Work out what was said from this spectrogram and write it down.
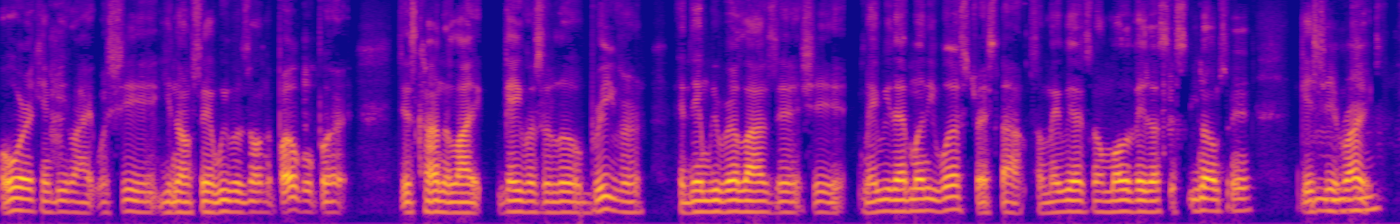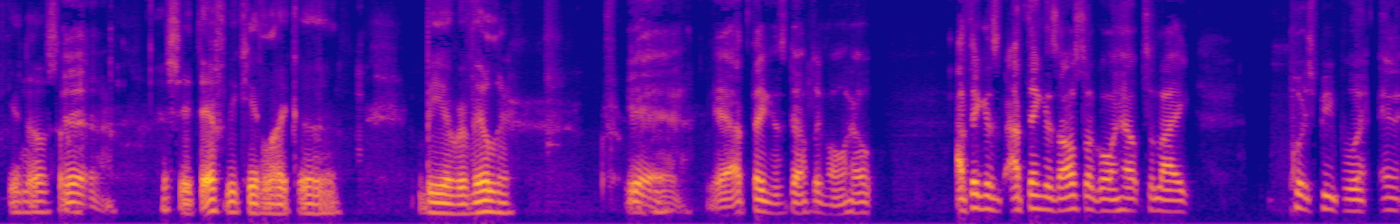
or it can be like, well, shit, you know what I'm saying? We was on the bubble, but this kind of like gave us a little breather. And then we realized that shit, maybe that money was stressed out. So maybe that's gonna motivate us to, you know what I'm saying? Get shit right, Mhm. you know? So yeah, that shit definitely can like uh be a revealer. yeah, yeah. I think it's definitely gonna help. I think it's I think it's also gonna help to like push people in,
